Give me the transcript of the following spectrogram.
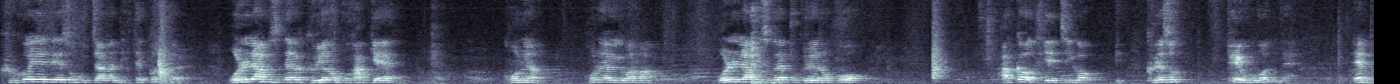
그거에 대해서 묻잖아 밑에 것들. 원래 함수 내가 그려놓고 갈게. 건우야, 건우야 여기 봐봐. 원래 함수 그래프 그려놓고 아까 어떻게 했지 이거 그래서 배운 건데 f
